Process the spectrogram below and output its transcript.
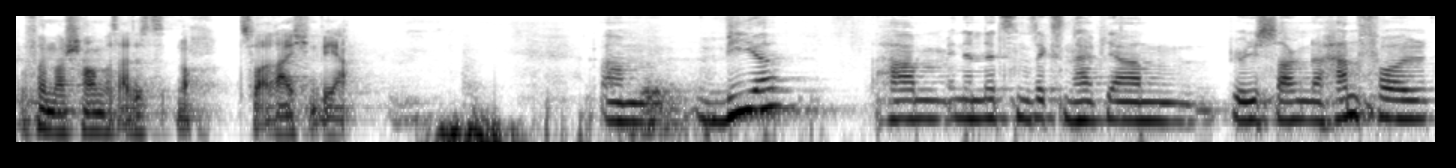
Bevor wir mal schauen, was alles noch zu erreichen wäre. Ähm, wir haben in den letzten sechseinhalb Jahren, würde ich sagen, eine Handvoll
